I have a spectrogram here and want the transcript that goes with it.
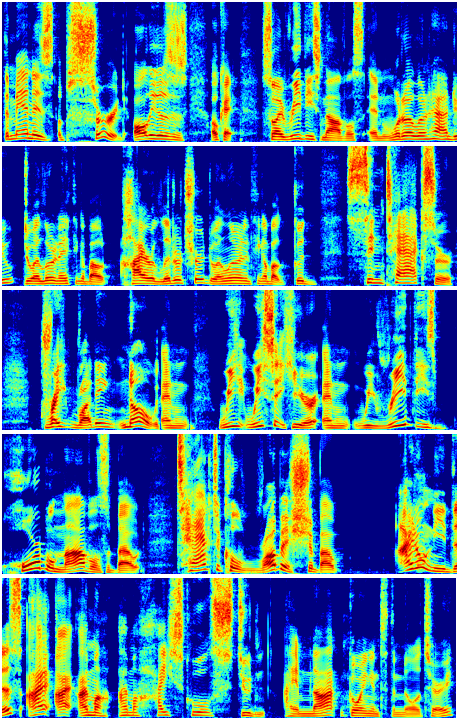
the man is absurd. All he does is okay, so I read these novels and what do I learn how to do? Do I learn anything about higher literature? Do I learn anything about good syntax or great writing? No. And we we sit here and we read these horrible novels about tactical rubbish about I don't need this. I, I I'm a I'm a high school student. I am not going into the military.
